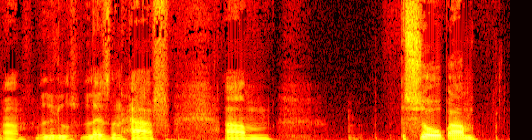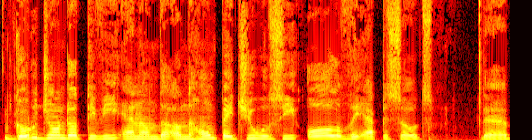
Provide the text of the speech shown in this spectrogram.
um, a little less than half. Um, so um, go to journ.tv, and on the on the homepage, you will see all of the episodes the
